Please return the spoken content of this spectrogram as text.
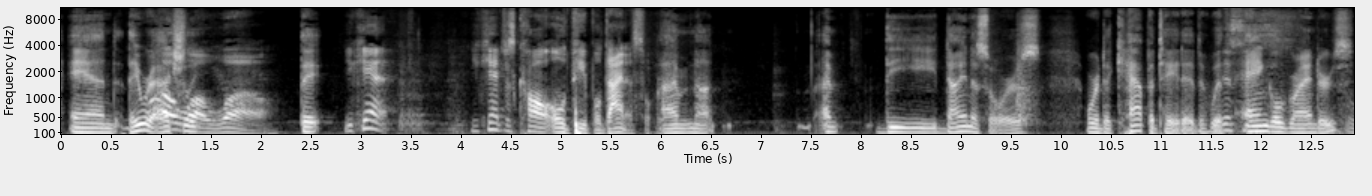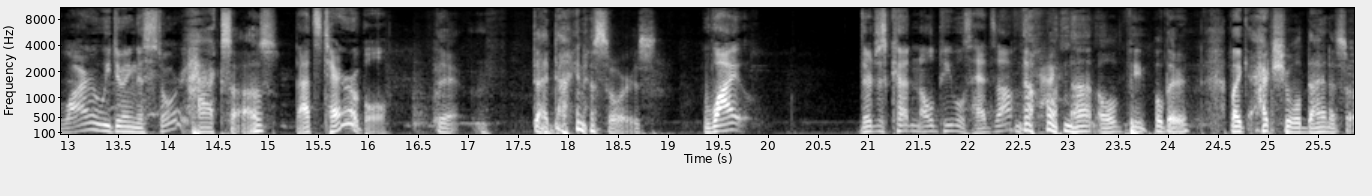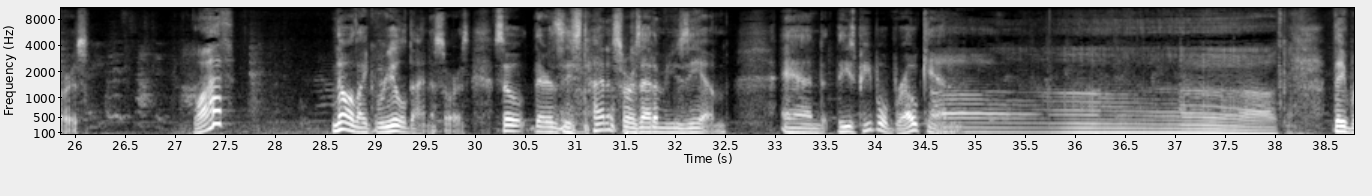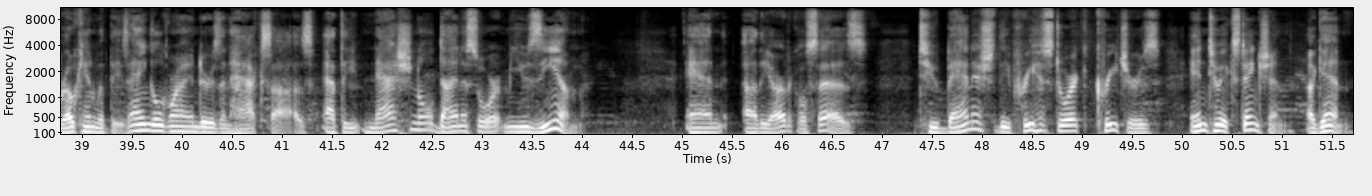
and they were actually whoa, whoa! they You can't. You can't just call old people dinosaurs. I'm not. I'm the dinosaurs were decapitated with This is- angle grinders, Why are we doing this story? hacksaws. That's terrible. They're, the dinosaurs. Why? They're just cutting old people's heads off. No, not old people. They're like actual dinosaurs. What? No, like real dinosaurs. So there's these dinosaurs at a museum, and these people broke in. Oh. Okay. They broke in with these angle grinders and hacksaws at the National Dinosaur Museum. And uh, the article says to banish the prehistoric creatures into extinction. Again,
